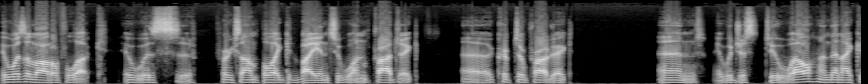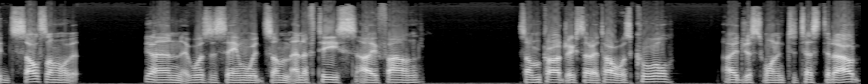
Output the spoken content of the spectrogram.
It was a lot of luck. It was, uh, for example, I could buy into one project, uh, crypto project, and it would just do well, and then I could sell some of it. Yeah. And it was the same with some NFTs. I found some projects that I thought was cool. I just wanted to test it out,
